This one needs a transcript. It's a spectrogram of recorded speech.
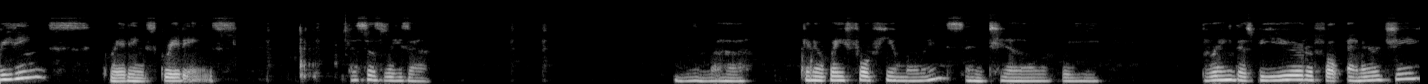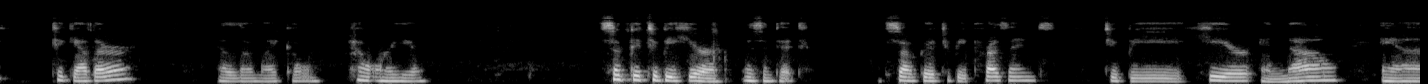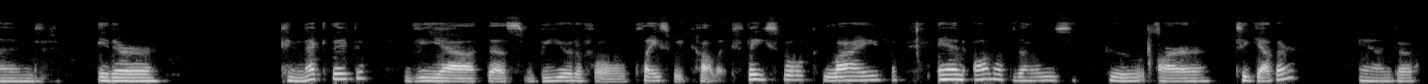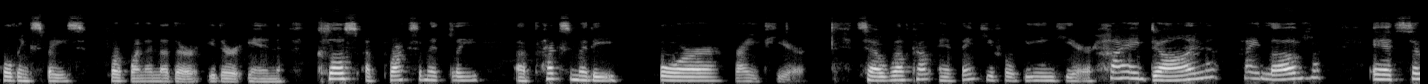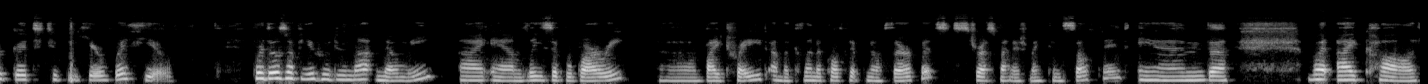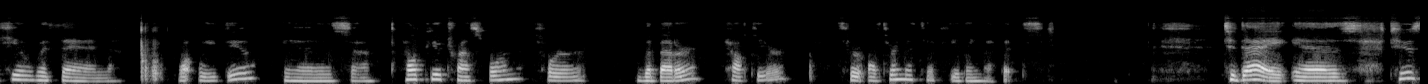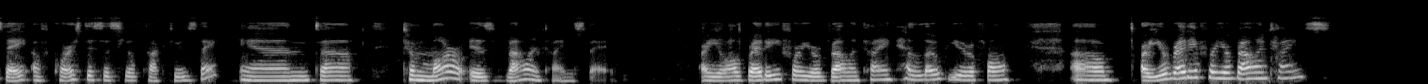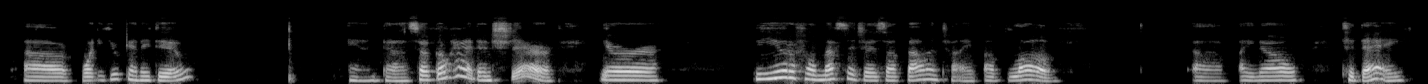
Greetings, greetings, greetings. This is Liza. I'm uh, gonna wait for a few moments until we bring this beautiful energy together. Hello, Michael. How are you? So good to be here, isn't it? It's so good to be present, to be here and now, and either connected via this beautiful place we call it Facebook Live, and all of those who are together and uh, holding space for one another, either in close approximately uh, proximity or right here. So welcome and thank you for being here. Hi, Dawn. Hi, love. It's so good to be here with you. For those of you who do not know me, I am Liza Boubari. Uh, by trade, I'm a clinical hypnotherapist, stress management consultant, and uh, what I call Heal Within. What we do is uh, help you transform for the better, healthier through alternative healing methods. Today is Tuesday, of course. This is Heal Talk Tuesday, and uh, tomorrow is Valentine's Day. Are you all ready for your Valentine? Hello, beautiful. Um, are you ready for your Valentine's? Uh, what are you going to do? And uh, so go ahead and share your beautiful messages of Valentine, of love. Uh, I know today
